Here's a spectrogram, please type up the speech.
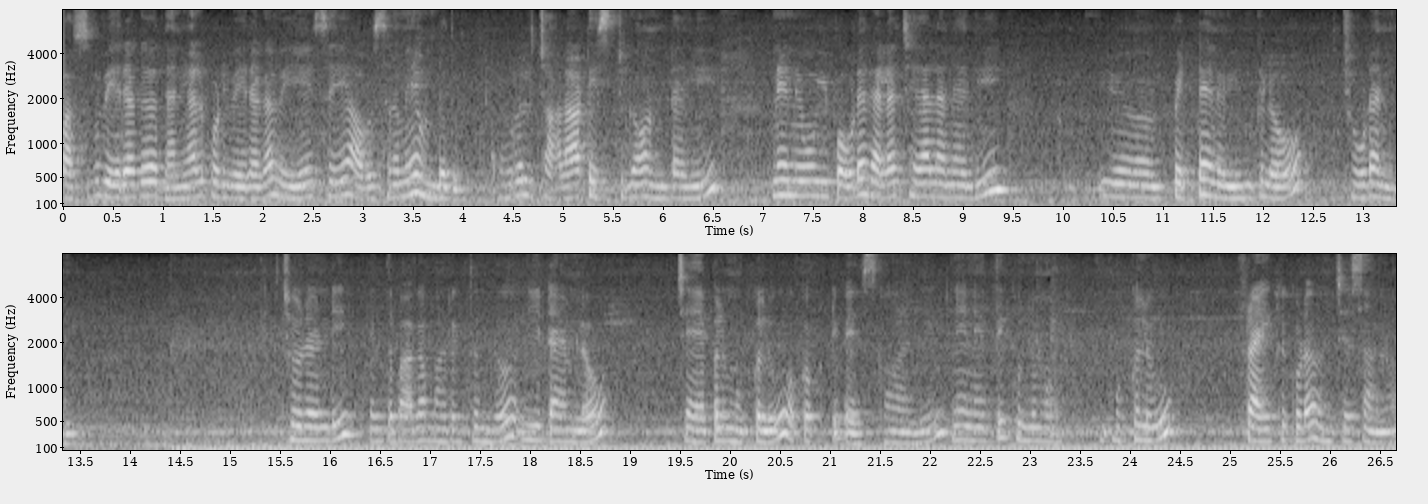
పసుపు వేరేగా ధనియాల పొడి వేరేగా వేసే అవసరమే ఉండదు. కూరలు చాలా టేస్ట్గా ఉంటాయి. నేను ఈ పౌడర్ ఎలా చేయాలనేది పెట్టాను లింక్లో. చూడండి. చూడండి ఎంత బాగా మరుగుతుందో. ఈ టైంలో చేపల ముక్కలు ఒక్కొక్కటి వేసుకోవాలి. నేనైతే కొన్ని ముక్కలు ఫ్రైకి కూడా ఉంచేసాను.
